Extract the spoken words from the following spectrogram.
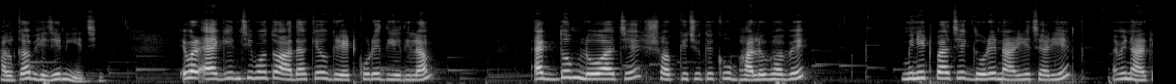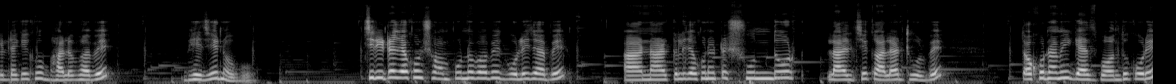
হালকা ভেজে নিয়েছি। এবার এক ইঞ্চি মতো আদাকেও গ্রেট করে দিয়ে দিলাম। একদম লো আছে সব কিছুকে খুব ভালোভাবে মিনিট পাঁচেক ধরে নাড়িয়ে চাড়িয়ে আমি নারকেলটাকে খুব ভালোভাবে ভেজে নেব। চিনিটা যখন সম্পূর্ণভাবে গলে যাবে আর নারকেলে যখন একটা সুন্দর লালচে কালার ধরবে, তখন আমি গ্যাস বন্ধ করে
